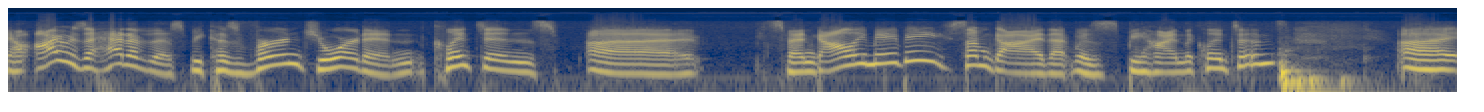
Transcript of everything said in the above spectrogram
Now, I was ahead of this because Vern Jordan, Clinton's uh, Svengali, maybe some guy that was behind the Clintons, uh,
